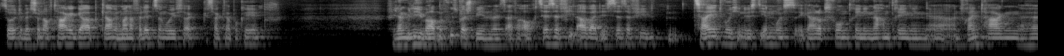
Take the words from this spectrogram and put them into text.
sollte, weil es schon auch Tage gab, klar mit meiner Verletzung, wo ich sag, gesagt habe, okay, pff, wie lange will ich überhaupt noch Fußball spielen, weil es einfach auch sehr, sehr viel Arbeit ist, sehr, sehr viel Zeit, wo ich investieren muss, egal ob es vor dem Training, nach dem Training, äh, an freien Tagen, äh,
